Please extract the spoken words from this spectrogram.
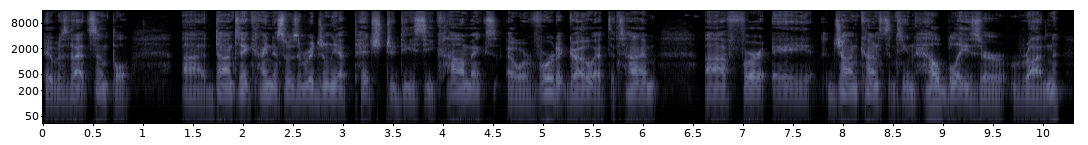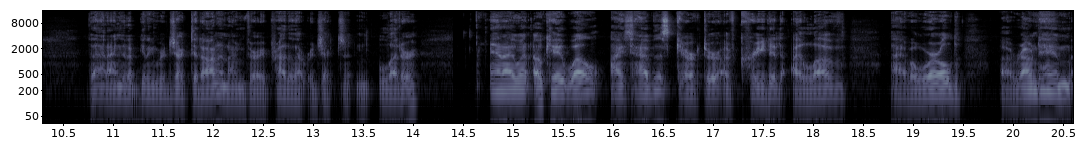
It was that simple. Uh, Dante Kindness was originally a pitch to DC Comics, or Vertigo at the time, uh, for a John Constantine Hellblazer run that I ended up getting rejected on, and I'm very proud of that rejection letter. And I went, okay, well, I have this character I've created, I love, I have a world around him,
